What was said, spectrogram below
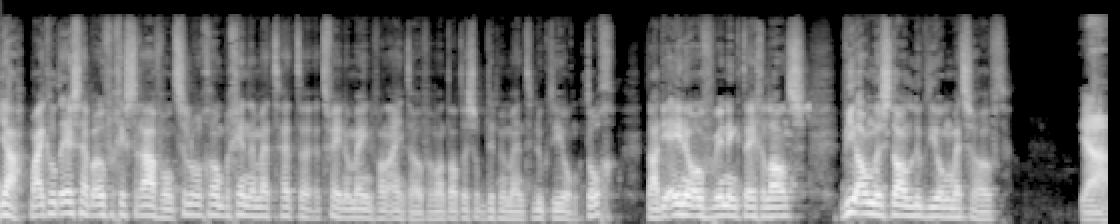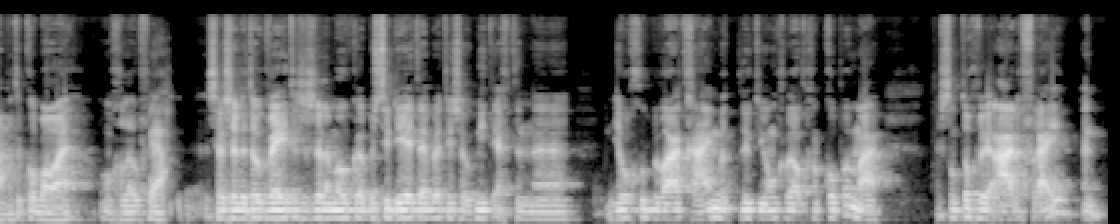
Ja, maar ik wil het eerst hebben over gisteravond. Zullen we gewoon beginnen met het, uh, het fenomeen van Eindhoven? Want dat is op dit moment Luc de Jong, toch? Nou, die ene overwinning tegen Lans. Wie anders dan Luc de Jong met zijn hoofd? Ja, wat een kopbal, hè? Ongelooflijk. Ja. Ze zullen het ook weten, ze zullen hem ook uh, bestudeerd hebben. Het is ook niet echt een, uh, een, heel goed bewaard geheim dat Luc de Jong geweldig kan koppen. Maar hij stond toch weer aardig vrij. En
